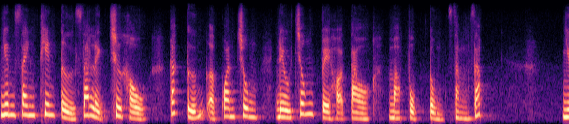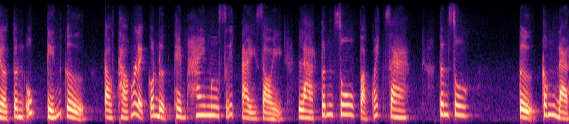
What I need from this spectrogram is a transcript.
nhân danh thiên tử ra lệnh chư hầu, các tướng ở quan trung đều trông về họ Tào mà phục tùng răm rắp. Nhờ Tuân Úc tiến cử, Tào Tháo lại có được thêm hai mưu sĩ tài giỏi là Tuân Du và Quách Gia. Tuân Du tự công đạt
